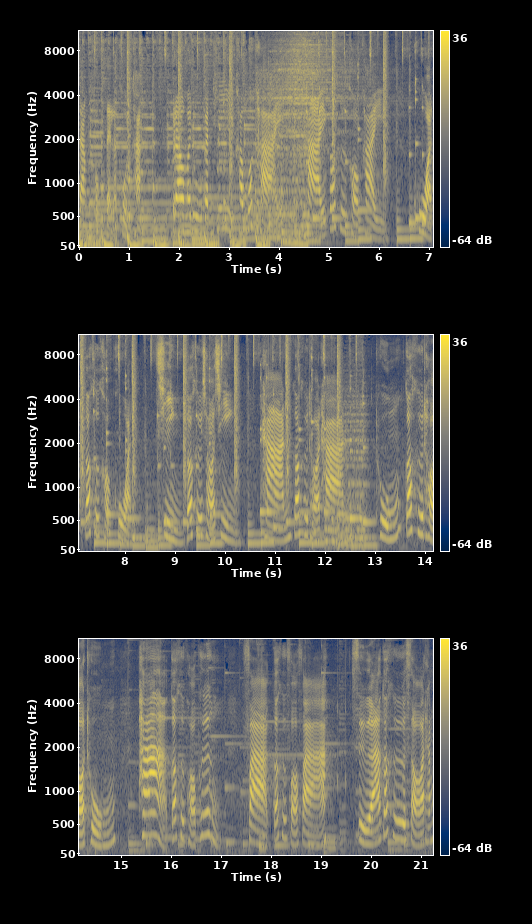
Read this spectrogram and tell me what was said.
จำของแต่ละคนค่ะ เรามาดูกันที่คำว่าขาย ขายก็คือขอไข่ ขวดก็คือขอขวด ชิงก็คือชอชิง ฐานก็คือถอฐาน ถุงก็คือถอถุง ผ้าก็คือผอพึ่ง ฝากก็คือฝอฝา เสือก็คือสอทั้ง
